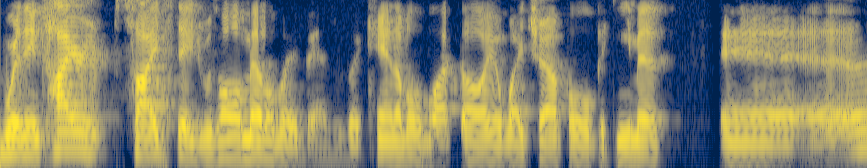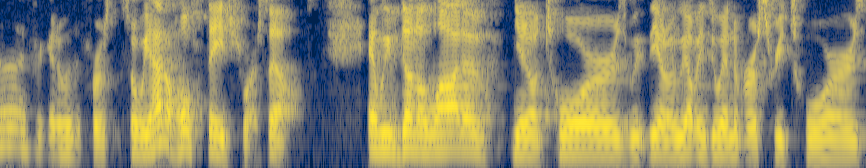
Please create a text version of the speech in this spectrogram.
Where the entire side stage was all Metal Blade bands. It was like Cannibal, Black Dahlia, Whitechapel, Behemoth, and I forget who the first. So we had a whole stage to ourselves, and we've done a lot of you know tours. We, you know, we always do anniversary tours.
